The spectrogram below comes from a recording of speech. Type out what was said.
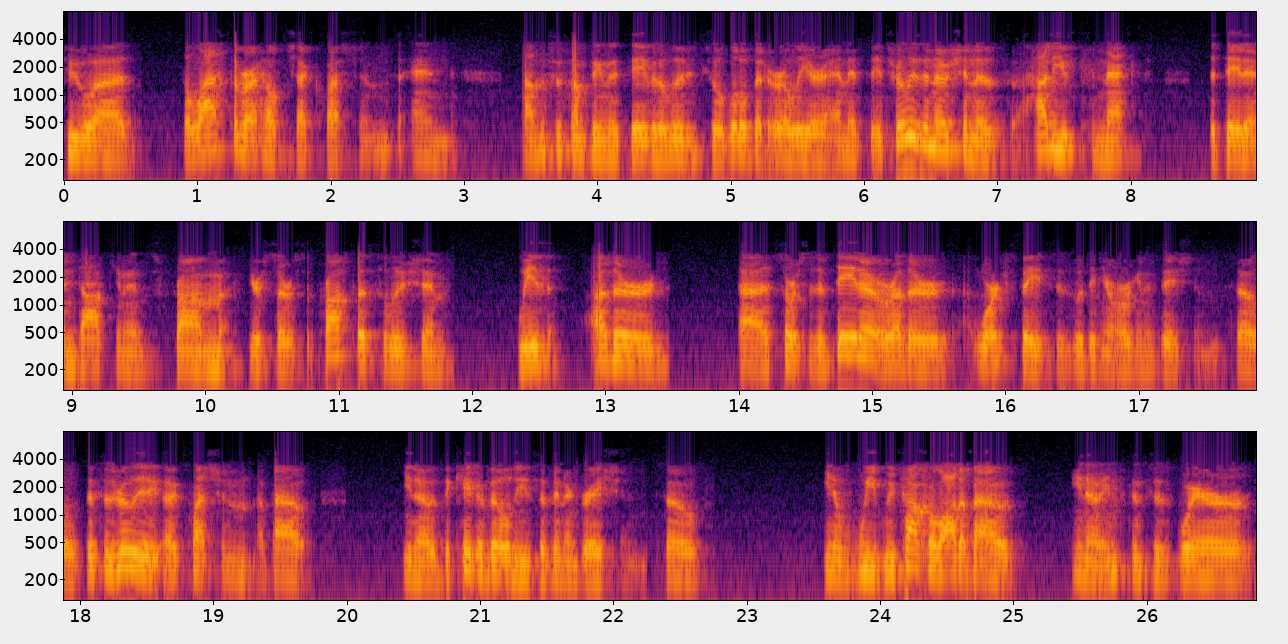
to uh, the last of our health check questions. And um, this is something that David alluded to a little bit earlier. And it's, it's really the notion of how do you connect the data and documents from your service of process solution with other uh, sources of data or other workspaces within your organization. So this is really a question about, you know, the capabilities of integration. So, you know, we, we talk a lot about, you know, instances where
